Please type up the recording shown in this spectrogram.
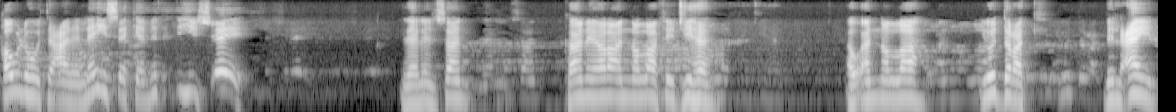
قوله تعالى ليس كمثله شيء. إذا الإنسان كان يرى أن الله في جهة أو أن الله يدرك بالعين.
